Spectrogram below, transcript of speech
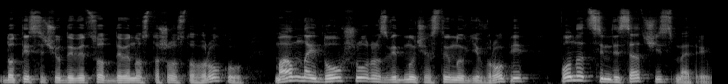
до 1996 року мав найдовшу розвідну частину в Європі понад 76 метрів.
